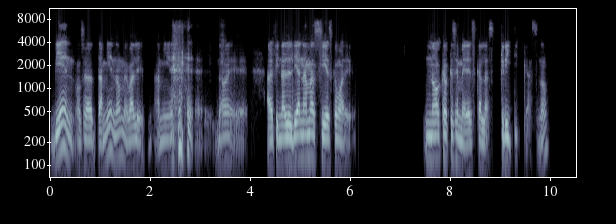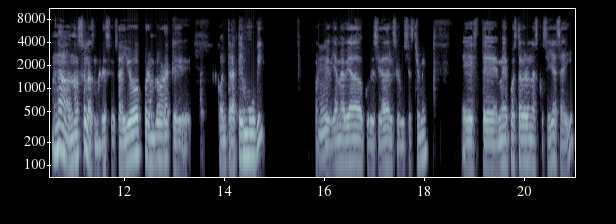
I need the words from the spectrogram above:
bien, o sea, también, ¿no? Me vale a mí, ¿no? Eh, al final del día nada más sí es como de, no creo que se merezca las críticas, ¿no? No, no se las merece. O sea, yo, por ejemplo, ahora que contraté Movie, porque ya me había dado curiosidad del servicio streaming, este, me he puesto a ver unas cosillas ahí.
